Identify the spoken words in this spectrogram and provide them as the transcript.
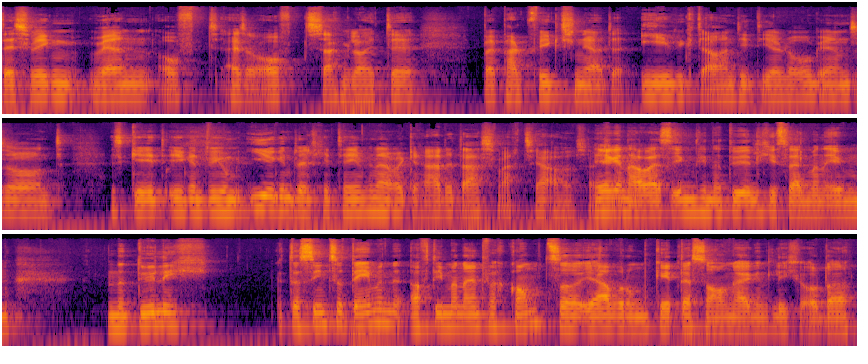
Deswegen werden oft, also oft sagen Leute bei Pulp Fiction, ja, da ewig dauern die Dialoge und so und es geht irgendwie um irgendwelche Themen, aber gerade das macht es ja aus. Also. Ja, genau, weil es irgendwie natürlich ist, weil man eben natürlich, das sind so Themen, auf die man einfach kommt, so, ja, worum geht der Song eigentlich? Oder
